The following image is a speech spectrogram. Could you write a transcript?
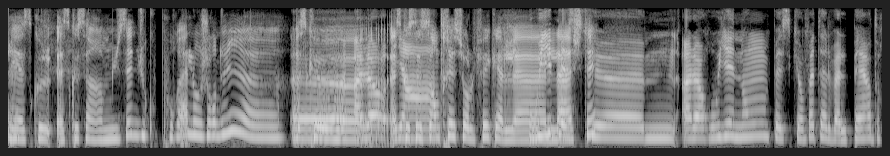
Et est-ce que est-ce que c'est un musée du coup pour elle aujourd'hui euh Est-ce que Euh, alors, est-ce que a c'est un- centré sur le fait qu'elle l'a oui, l'a parce acheté que. euh, alors, oui et non, parce qu'en fait, elle va le perdre.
